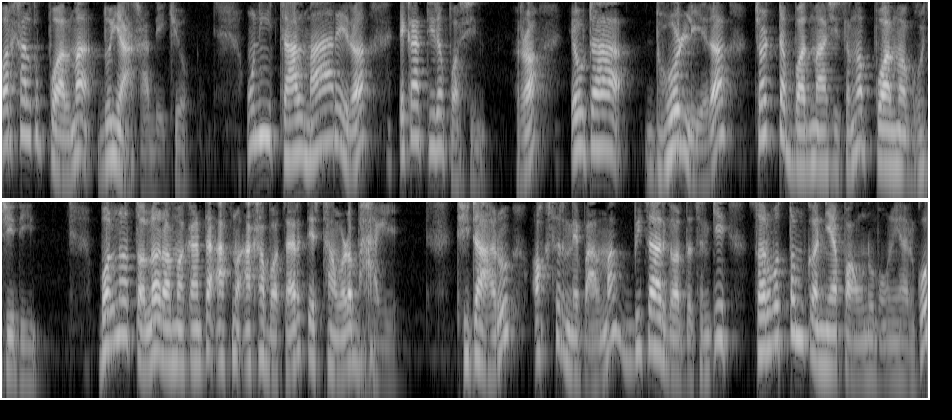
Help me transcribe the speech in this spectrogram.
पर्खालको पालमा दुई आँखा देखियो। उनी चाल मारेर एकातिर पसिन् र एउटा ढोड लिएर चट्ट बदमासीसँग पालमा घोचिदिन्। बल्ल तल्ल रमाकान्त आफ्नो आँखा बचाएर त्यस ठाउँबाट भागे। थिटाहरू अक्सर नेपालमा विचार गर्दछन् कि सर्वोत्तम कन्या पाउनु उनीहरूको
